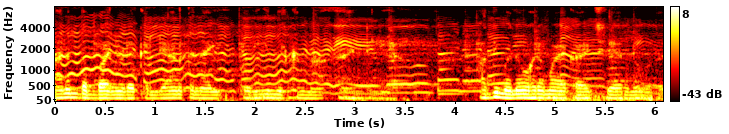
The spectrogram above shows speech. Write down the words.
ആനന്ദ് അംബാനിയുടെ കല്യാണത്തിനായി ഒരുങ്ങി നിൽക്കുന്ന അതിമനോഹരമായ കാഴ്ചയായിരുന്നു അത്.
